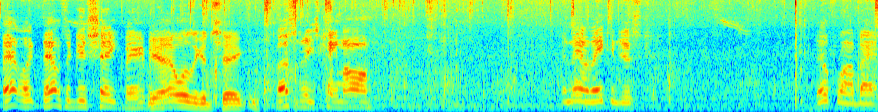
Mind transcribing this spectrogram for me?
that look, that was a good shake, Barry. Yeah, that was a good shake. Most of these came off. And now they can just, they'll fly back.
